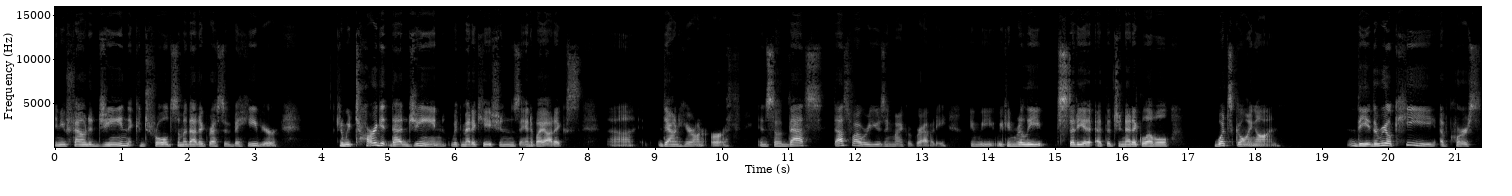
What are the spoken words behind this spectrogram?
and you found a gene that controlled some of that aggressive behavior, can we target that gene with medications, antibiotics uh, down here on Earth? And so that's that's why we're using microgravity, and we we can really study it at the genetic level. What's going on? the the real key, of course,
